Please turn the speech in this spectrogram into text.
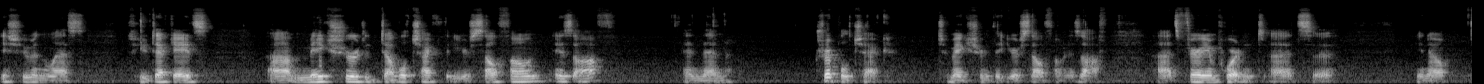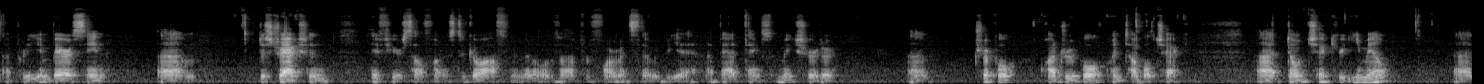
issue in the last few decades. Um, make sure to double check that your cell phone is off and then triple check to make sure that your cell phone is off. Uh, it's very important. Uh, it's a, you know, a pretty embarrassing um, distraction if your cell phone is to go off in the middle of a performance. That would be a, a bad thing. So make sure to um, triple, quadruple, quintuple check. Uh, don't check your email. Uh,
